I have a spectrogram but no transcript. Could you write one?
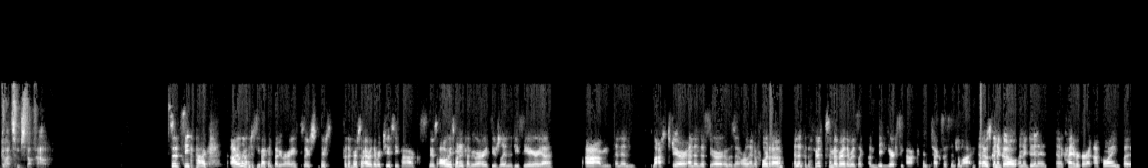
got some stuff out? So at CPAC, I only went to CPAC in February. So there's, there's for the first time ever, there were two CPACs. There's always one in February. It's usually in the DC area. Um, and then last year, and then this year it was in Orlando, Florida. And then for the first time ever, there was like a mid-year CPAC in Texas in July. And I was going to go, and I didn't, and I kind of regret not going, but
